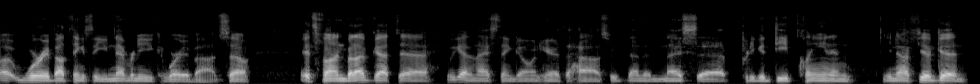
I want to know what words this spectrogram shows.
uh, worry about things that you never knew you could worry about. So, it's fun, but I've got uh we got a nice thing going here at the house. We've done a nice uh pretty good deep clean and you know, I feel good.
